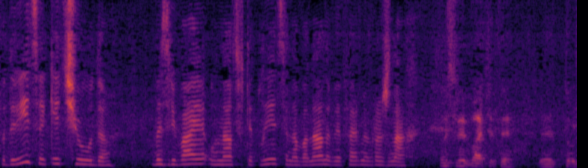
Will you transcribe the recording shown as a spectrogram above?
Подивіться, яке чудо визріває у нас в теплиці на банановій фермі в Рожнах. Ось ви бачите е, теж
